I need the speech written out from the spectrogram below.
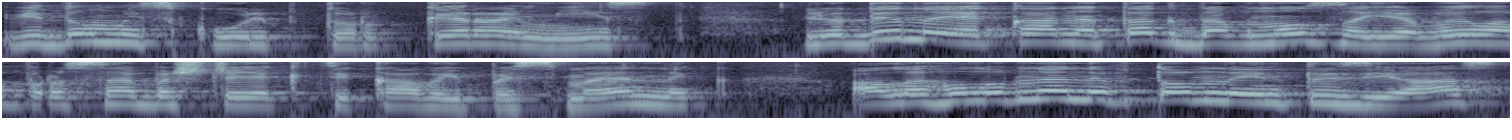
відомий скульптор, кераміст, людина, яка не так давно заявила про себе ще як цікавий письменник, але головне невтомний ентузіаст,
